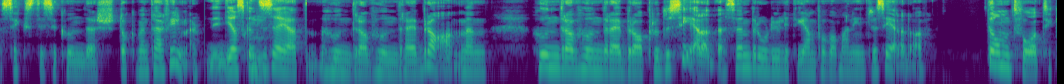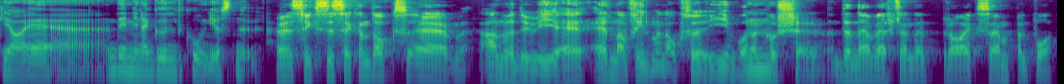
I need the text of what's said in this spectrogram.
60 sekunders dokumentärfilmer. Jag ska inte mm. säga att 100 av 100 är bra, men 100 av 100 är bra producerade. Sen beror det ju lite grann på vad man är intresserad av. De två tycker jag är, det är mina guldkorn just nu. 60 second docs eh, använder vi i en av filmerna också i våra mm. kurser. Den är verkligen ett bra exempel på,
